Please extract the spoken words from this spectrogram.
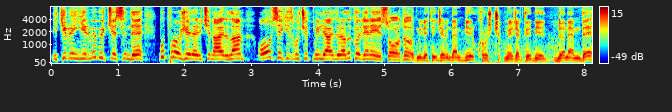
2020 bütçesinde bu projeler için ayrılan 18,5 milyar liralık ödeneği sordu. Milletin cebinden bir kuruş çıkmayacak dediği dönemde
